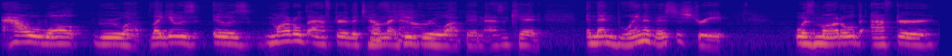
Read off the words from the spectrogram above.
how Walt grew up. Like it was it was modeled after the town that he grew up in as a kid. And then Buena Vista Street was modeled after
